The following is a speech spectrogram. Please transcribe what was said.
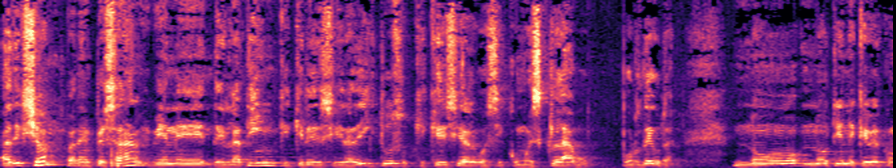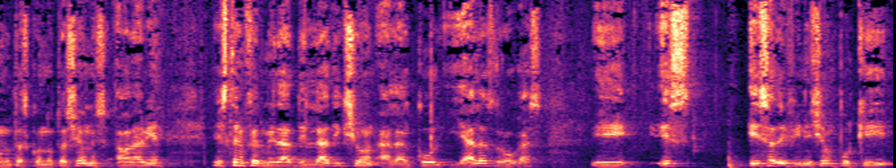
adicción, para empezar, viene del latín, que quiere decir adictus, que quiere decir algo así como esclavo por deuda. No, no tiene que ver con otras connotaciones. Ahora bien, esta enfermedad de la adicción al alcohol y a las drogas eh, es esa definición porque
